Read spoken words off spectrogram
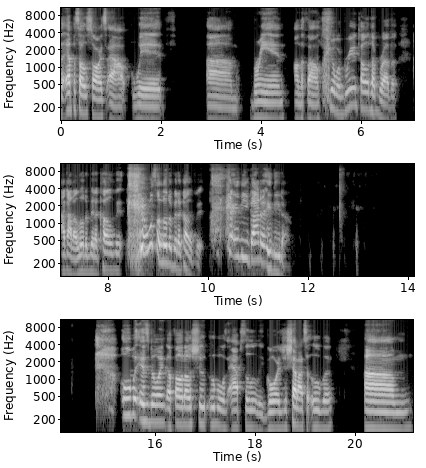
The episode starts out with um Brynn on the phone. when Brian told her brother, I got a little bit of COVID. What's a little bit of COVID? either you got it, either you don't. Ubah is doing a photo shoot. Ubah was absolutely gorgeous. Shout out to Ubah. Um,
